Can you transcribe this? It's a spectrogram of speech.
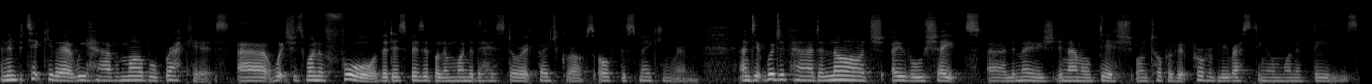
And in particular, we have marble brackets, uh, which is one of four that is visible in one of the historic photographs of the smoking room. And it would have had a large oval-shaped uh, Limoges enamel dish on top of it, probably resting on one of these.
